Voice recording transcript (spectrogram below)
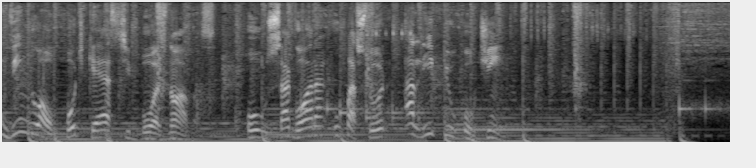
Bem-vindo ao podcast Boas Novas. Ouça agora o pastor Alípio Coutinho.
